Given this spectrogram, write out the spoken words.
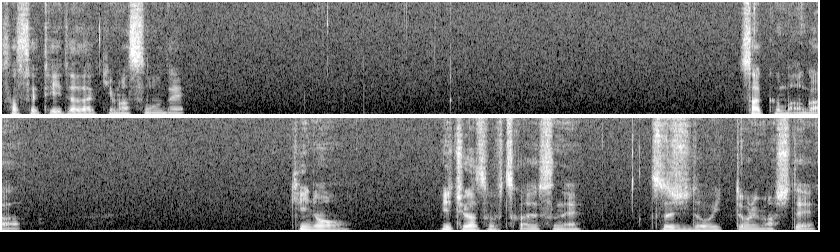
させていただきますので佐久間が昨日1月2日ですね辻堂行っておりまして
